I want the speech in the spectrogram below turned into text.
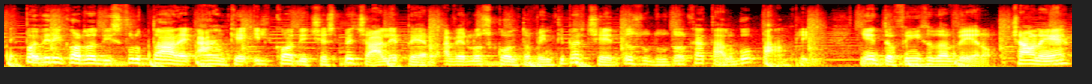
E poi vi ricordo di sfruttare anche il codice speciale per avere lo sconto 20% su tutto il catalogo Pampling. Niente, ho finito davvero. Ciao ne!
